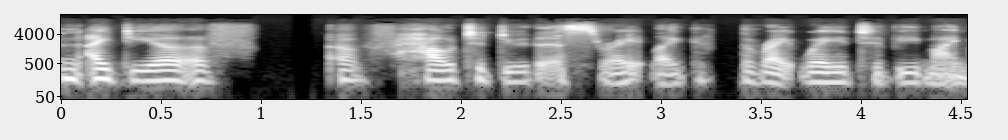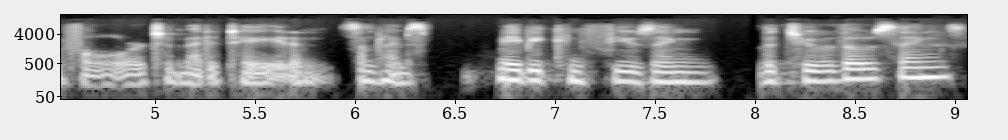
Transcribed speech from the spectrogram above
an idea of of how to do this right? Like the right way to be mindful or to meditate and sometimes maybe confusing the two of those things.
